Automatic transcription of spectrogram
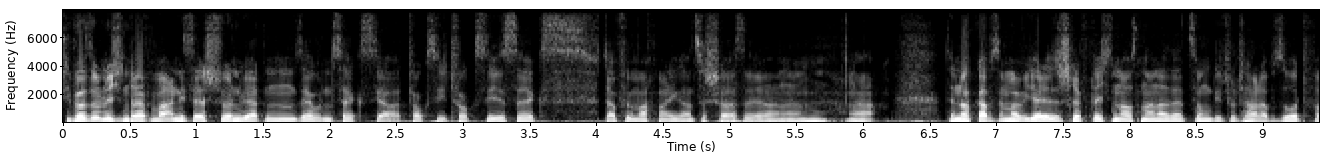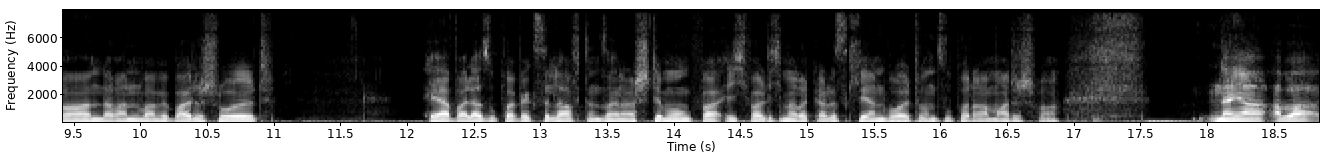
Die persönlichen Treffen waren eigentlich sehr schön. Wir hatten sehr guten Sex. Ja, Toxi, Toxi, Sex. Dafür macht man die ganze Scheiße, ja, ne? Ja. Dennoch gab es immer wieder diese schriftlichen Auseinandersetzungen, die total absurd waren. Daran waren wir beide schuld. Er, weil er super wechselhaft in seiner Stimmung war. Ich, weil ich immer direkt alles klären wollte und super dramatisch war. Naja, aber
